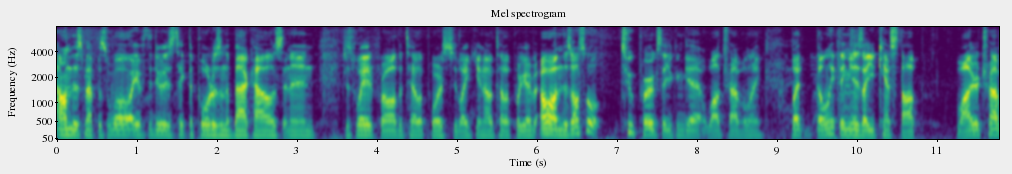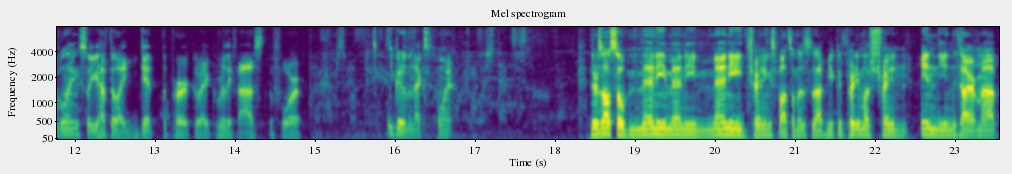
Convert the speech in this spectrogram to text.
on this map as well. All you have to do is take the portals in the back house and then just wait for all the teleports to like, you know, teleport you. Oh, and there's also two perks that you can get while traveling. But the only thing is that you can't stop while you're traveling, so you have to like get the perk like really fast before you go to the next point. There's also many, many, many training spots on this map. You could pretty much train in the entire map.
